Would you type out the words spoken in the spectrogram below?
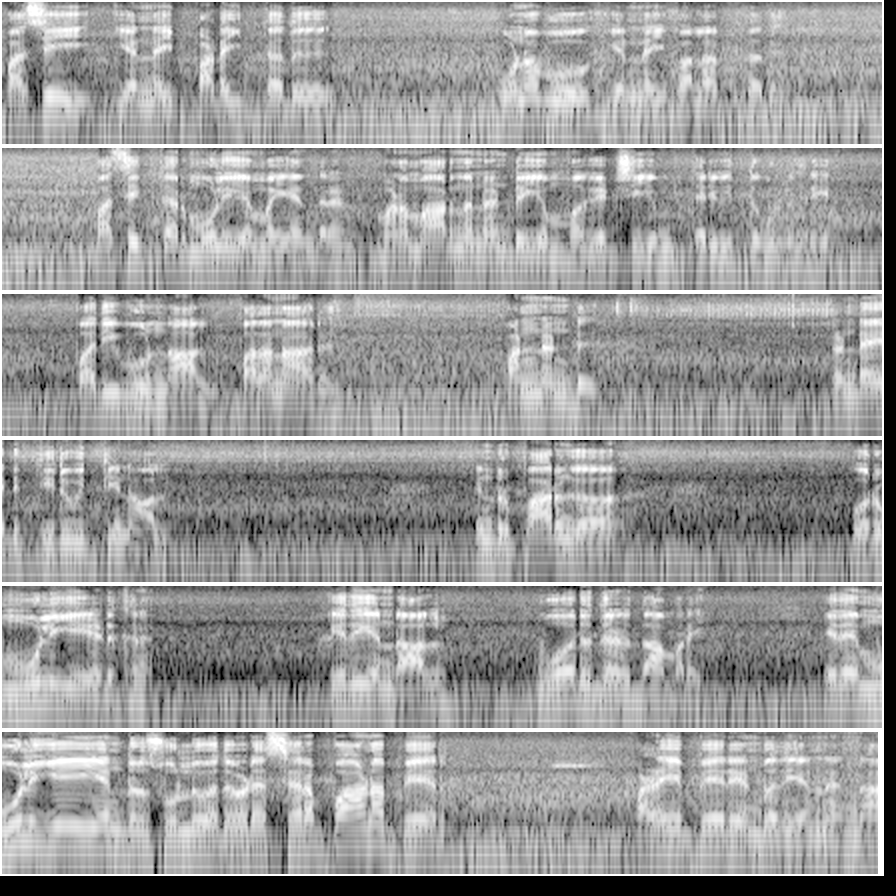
பசி என்னை படைத்தது உணவு என்னை வளர்த்தது. பசித்தர் மூலிகை மகேந்திரன் மனமார்ந்த நன்றியும் மகிழ்ச்சியும் தெரிவித்துக் கொள்கிறேன். பதிவு நாள் பதினாறு பன்னெண்டு ரெண்டாயிரத்தி இருபத்தி நாலு. இன்று பாருங்க ஒரு மூலிகையை எடுக்கிறேன். இது என்றால் ஓரிதழ் தாமரை. இதை மூலிகை என்று சொல்லுவதை விட சிறப்பான பேர் பழைய பேர் என்பது என்னென்னா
